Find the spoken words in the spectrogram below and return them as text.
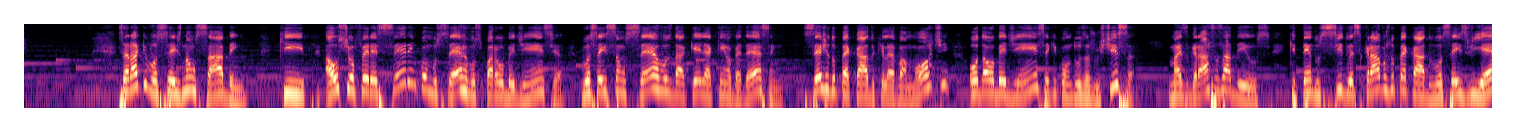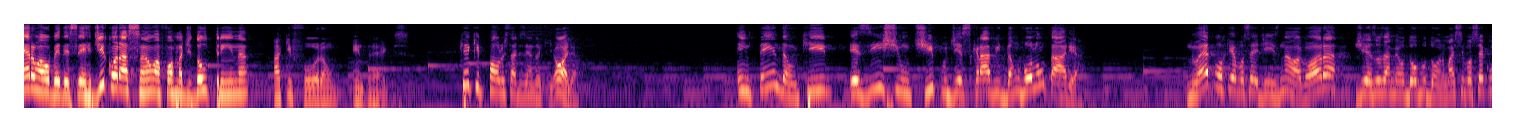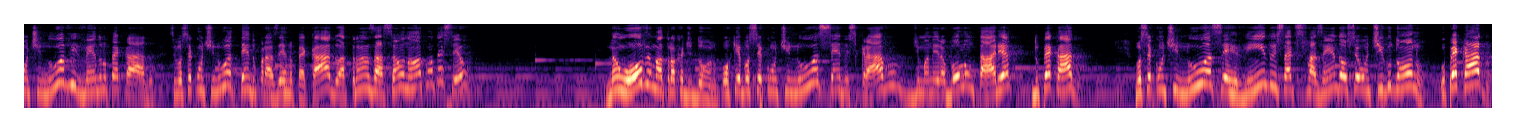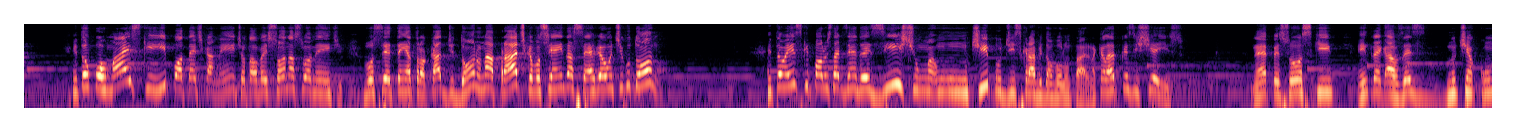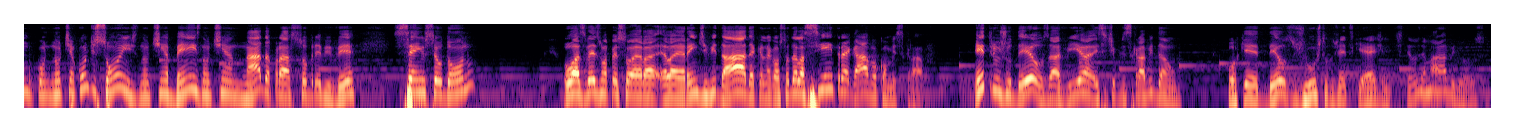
Será que vocês não sabem que, ao se oferecerem como servos para a obediência, vocês são servos daquele a quem obedecem, seja do pecado que leva à morte ou da obediência que conduz à justiça? Mas graças a Deus, que tendo sido escravos do pecado, vocês vieram a obedecer de coração a forma de doutrina a que foram entregues. O que, é que Paulo está dizendo aqui? Olha, entendam que existe um tipo de escravidão voluntária. Não é porque você diz, não, agora Jesus é meu novo dono, mas se você continua vivendo no pecado, se você continua tendo prazer no pecado, a transação não aconteceu. Não houve uma troca de dono, porque você continua sendo escravo de maneira voluntária do pecado. Você continua servindo e satisfazendo ao seu antigo dono, o pecado. Então, por mais que hipoteticamente, ou talvez só na sua mente, você tenha trocado de dono, na prática você ainda serve ao antigo dono. Então é isso que Paulo está dizendo. Existe um tipo de escravidão voluntária. Naquela época existia isso. Né? Pessoas que entregavam, às vezes não tinha, como, não tinha condições, não tinha bens, não tinha nada para sobreviver sem o seu dono. Ou às vezes uma pessoa ela, ela era endividada, aquele negócio todo, ela se entregava como escravo. Entre os judeus havia esse tipo de escravidão. Porque Deus, justo do jeito que é, gente, Deus é maravilhoso.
